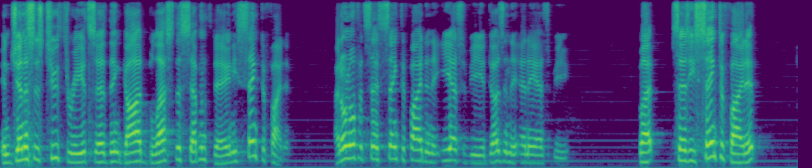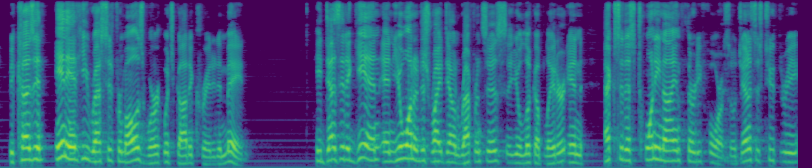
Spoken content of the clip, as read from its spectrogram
In Genesis 2 3, it said, Then God blessed the seventh day and he sanctified it. I don't know if it says sanctified in the ESV, it does in the NASB, but says he sanctified it because in, in it he rested from all his work which God had created and made. He does it again, and you'll want to just write down references that you'll look up later in Exodus 29:34. So Genesis 2 3,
